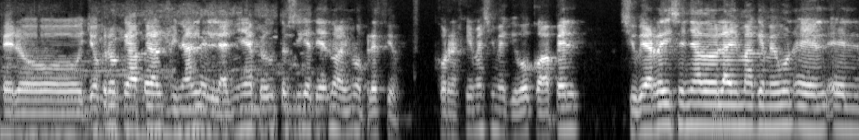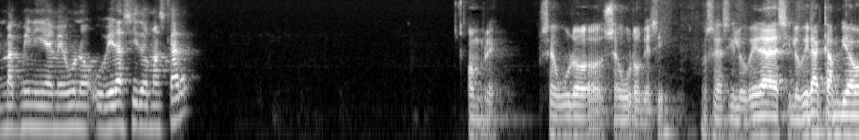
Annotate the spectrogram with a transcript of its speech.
Pero yo creo que Apple al final en la línea de productos sigue teniendo el mismo precio. Corregirme si me equivoco. Apple, si hubiera rediseñado el iMac M1, el, el Mac Mini M1, ¿hubiera sido más caro? Hombre, seguro, seguro que sí. O sea, si lo hubiera, si lo hubiera cambiado,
